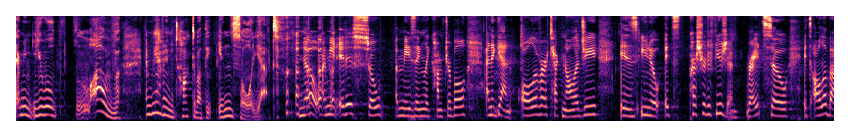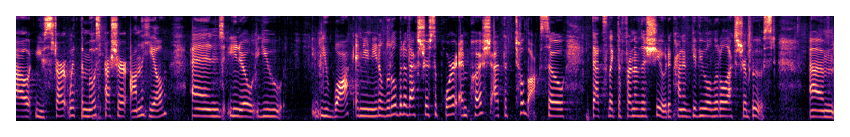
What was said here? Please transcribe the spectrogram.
I mean, you will love, and we haven't even talked about the insole yet. no, I mean, it is so amazingly comfortable. And again, all of our technology is, you know, it's pressure diffusion, right? So it's all about you start with the most pressure on the heel and, you know, you you walk and you need a little bit of extra support and push at the toe box. So that's like the front of the shoe to kind of give you a little extra boost. Um,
